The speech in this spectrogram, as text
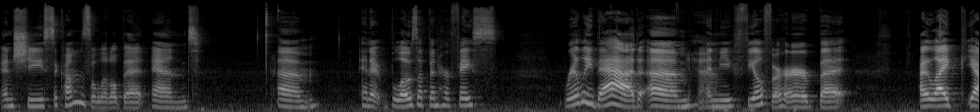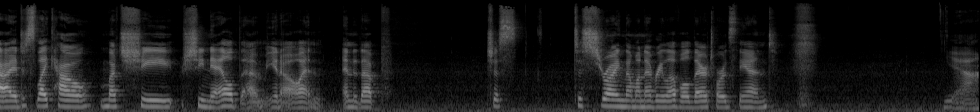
and she succumbs a little bit and um and it blows up in her face really bad um Yeah. and you feel for her but I like yeah I just like how much she she nailed them you know and ended up just destroying them on every level there towards the end Yeah.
